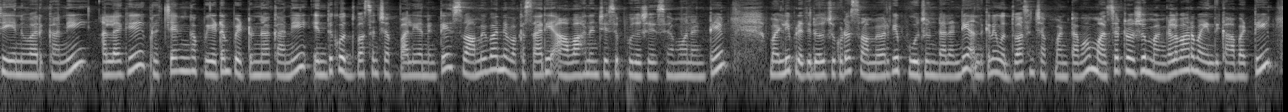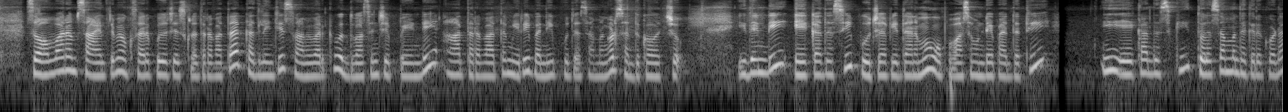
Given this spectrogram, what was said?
చేయని వారు కానీ అలాగే ప్రత్యేకంగా పీఠం పెట్టున్నా కానీ ఎందుకు ఉద్వాసం చెప్పాలి అని అంటే స్వామివారిని ఒకసారి ఆవాహనం చేసి పూజ చేసాము అని అంటే మళ్ళీ ప్రతిరోజు కూడా స్వామివారికి పూజ ఉండాలండి. అందుకనే ఉద్వాసం చెప్పమంటాము. మరుసటి రోజు మంగళవారం అయింది కాబట్టి సోమవారం సాయంత్రమే ఒకసారి పూజ చేసుకున్న తర్వాత కదిలించి స్వామివారికి ఉద్వాసం చెప్పేయండి. ఆ తర్వాత మీరు ఇవన్నీ పూజా సామాన్ కూడా సర్దుకోవచ్చు. ఇదండి ఏకాదశి పూజా విధానము. ఉపవాసం ఉండే పద్ధతి. ఈ ఏకాదశికి తులసమ్మ దగ్గర కూడా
